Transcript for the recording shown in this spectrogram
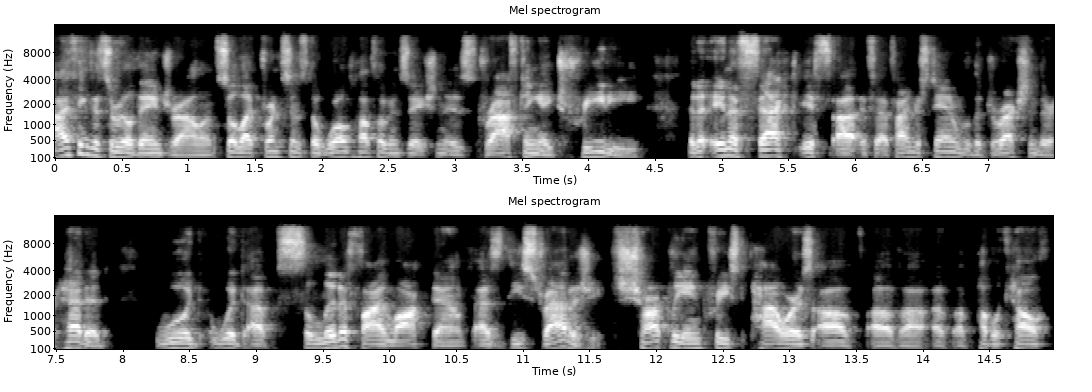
I think that's a real danger, Alan. So, like, for instance, the World Health Organization is drafting a treaty that, in effect, if, uh, if, if I understand the direction they're headed, would would uh, solidify lockdown as the strategy, sharply increased powers of of, uh, of public health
